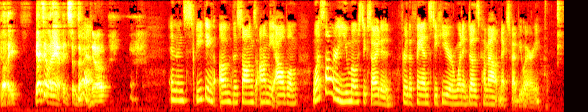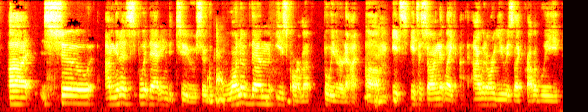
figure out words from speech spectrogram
Like that's how it happens sometimes, yeah. you know. And then speaking of the songs on the album what song are you most excited for the fans to hear when it does come out next February? Uh, so I'm gonna split that into two. So okay. one of them is Karma, believe it or not. Okay. Um, it's it's a song that like I would argue is like probably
